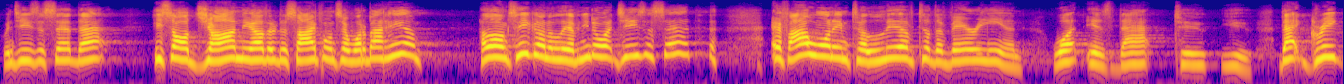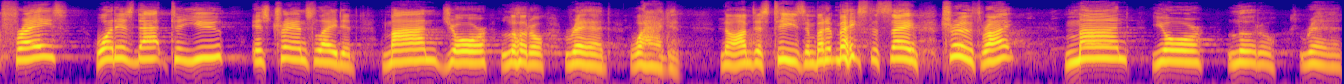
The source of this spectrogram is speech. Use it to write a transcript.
when Jesus said that? He saw John, the other disciple, and said, What about him? How long is he going to live? And you know what Jesus said? If I want him to live to the very end, what is that to you? That Greek phrase, what is that to you, is translated, mind your little red wagon. No, I'm just teasing, but it makes the same truth, right? Mind your little red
